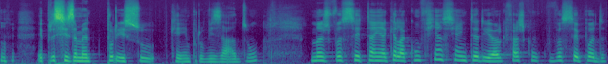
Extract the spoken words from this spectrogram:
é precisamente por isso que é improvisado mas você tem aquela confiança interior que faz com que você pode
